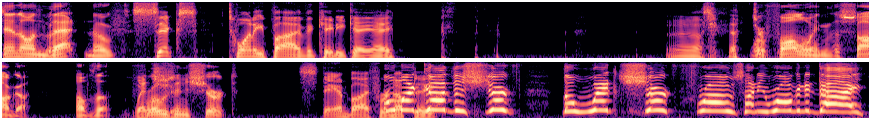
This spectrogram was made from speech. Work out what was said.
and on that note, six twenty-five at KDKA. Uh, we're following the saga of the Wet frozen shirt. stand by for Oh an my. God, the shirt, the wet shirt froze, honey. We're all gonna die.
